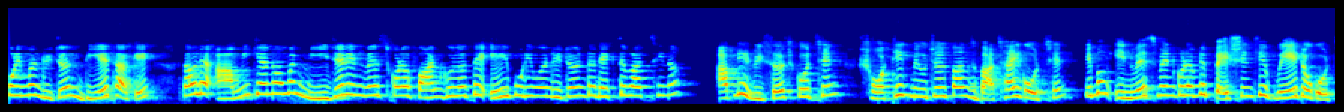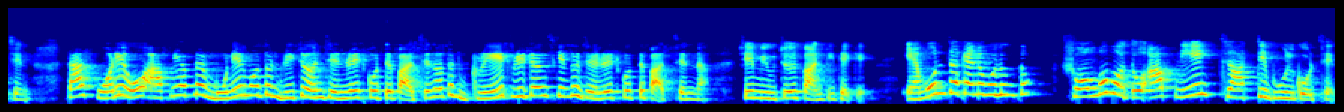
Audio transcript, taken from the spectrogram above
পরিমাণ রিটার্ন দিয়ে থাকে, তাহলে আমি কেন আমার নিজের ইনভেস্ট করা ফান্ডগুলোতে এই পরিমাণ রিটার্নটা দেখতে পাচ্ছি না? আপনি রিসার্চ করছেন সঠিক মিউচুয়াল ফান্ডস বাছাই করছেন এবং ইনভেস্টমেন্ট করে আপনি পেশেন্টলি ওয়েটও করছেন। তারপরেও আপনি আপনার মনের মতন রিটার্ন জেনারেট করতে পারছেন, অর্থাৎ গ্রেট রিটার্নস কিন্তু জেনারেট করতে পারছেন না সেই মিউচুয়াল ফান্ডটি থেকে। এমনটা কেন বলুন তো? সম্ভবত আপনি এই চারটি ভুল করছেন।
